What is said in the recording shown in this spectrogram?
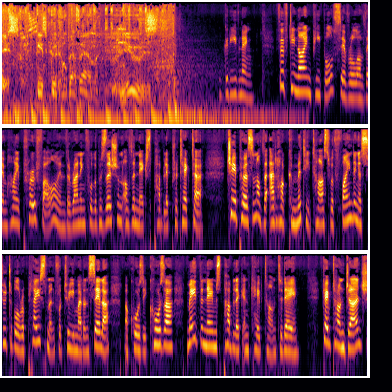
This is Good Hope FM News. Good evening. 59 people, several of them high profile, are in the running for the position of the next public protector. Chairperson of the ad hoc committee tasked with finding a suitable replacement for Thuli Madonsela, Makhosi Khoza, made the names public in Cape Town today. Cape Town Judge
